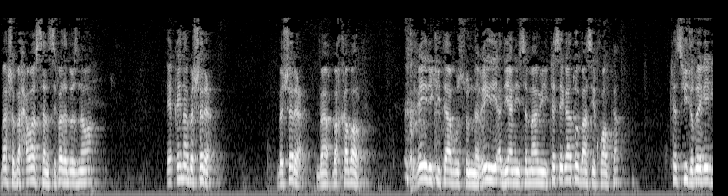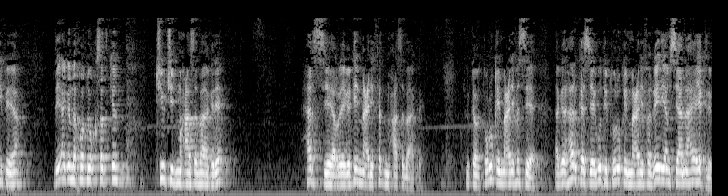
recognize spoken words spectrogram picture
باشا بحواس الصفات دوزنوا؟ إقينا بالشرع. بالشرع بخبر. غير كتاب السنة غير أديان سماوي كسيقاتو باسي خوابك كس هيج فيها دي أقل لخوتو قصد كرد چی و چیت محاسبة أكري هر سي ريقكي معرفة محاسبة أكري شو طرق معرفة سي أقل هر كسي يقول طرق معرفة غير أمسيانها يكذب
